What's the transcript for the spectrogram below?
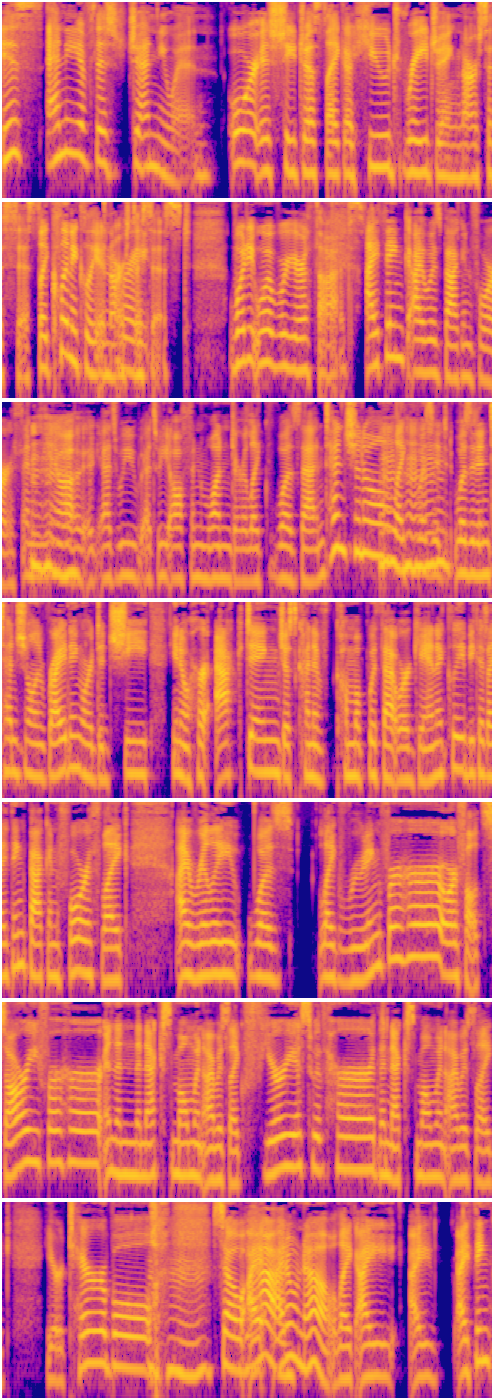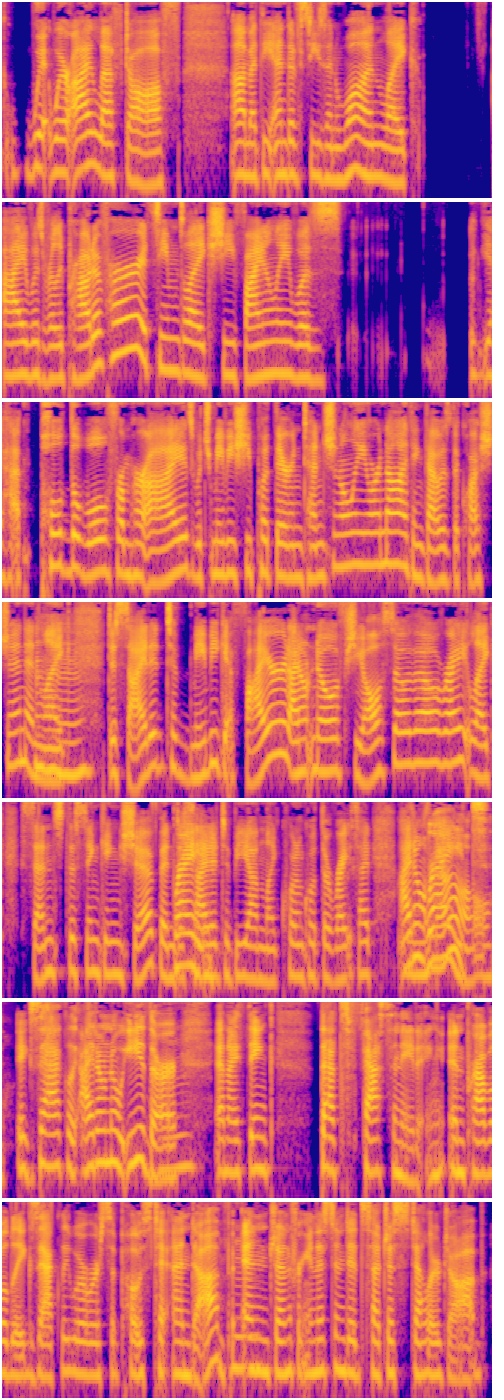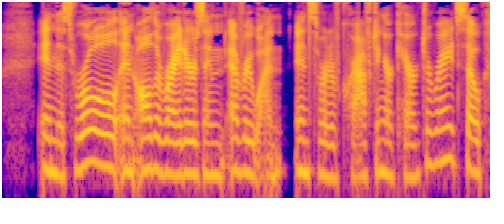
is any of this genuine? Or is she just like a huge raging narcissist, like clinically a narcissist? What do, what were your thoughts? I think I was back and forth, and you know, mm-hmm. uh, as we as we often wonder, like, was that intentional? Like, was it mm-hmm. was it intentional in writing, or did she, you know, her acting just kind of come up with that organically? Because I think back and forth, like, I really was like rooting for her or felt sorry for her. And then the next moment I was like furious with her. The next moment I was like, you're terrible. So Yeah. I, I don't know. Like I, I, I think wh- where I left off, um, at the end of season one, like I was really proud of her. It seemed like she finally was yeah, pulled the wool from her eyes, which maybe she put there intentionally or not. I think that was the question. And like decided to maybe get fired. I don't know if she also though, right? Like sensed the sinking ship and Right. decided to be on like quote unquote the right side. I don't right. know. Exactly. I don't know either. Mhm. And I think that's fascinating and probably exactly where we're supposed to end up. Mhm. And Jennifer Aniston did such a stellar job in this role and all the writers and everyone in sort of crafting her character right. So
